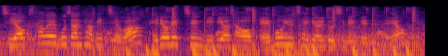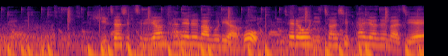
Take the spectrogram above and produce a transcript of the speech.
지역 사회보장협의체와 배려계층 미디어 사업 MOU 체결도 진행됐는데요. 2017년 한 해를 마무리하고 새로운 2018년을 맞이해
